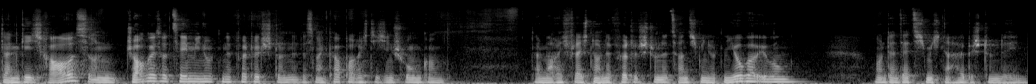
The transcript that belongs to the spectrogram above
dann gehe ich raus und jogge so 10 Minuten, eine Viertelstunde, dass mein Körper richtig in Schwung kommt. Dann mache ich vielleicht noch eine Viertelstunde, 20 Minuten Yoga-Übung und dann setze ich mich eine halbe Stunde hin.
